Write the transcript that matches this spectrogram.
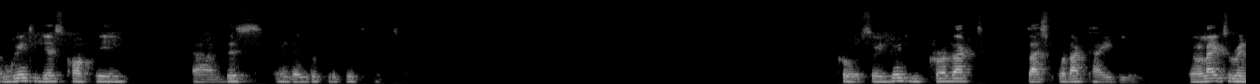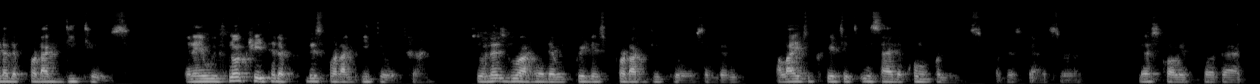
I'm going to just copy uh, this and then duplicate it. Cool. So it's going to be product slash product ID. And I'd like to render the product details. And then we've not created a, this product details, right? So let's go ahead and create this product details. And then I like to create it inside the components for this guy. So let's call it product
